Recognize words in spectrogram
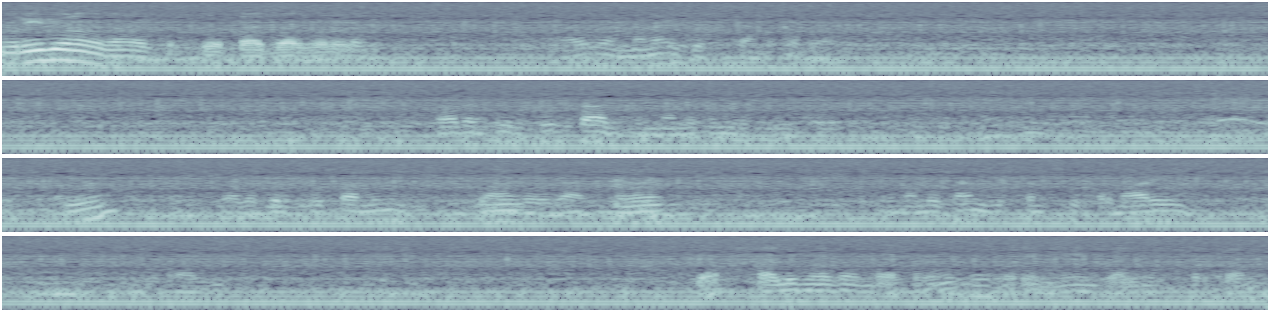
مرید ہونا چار کروڑ خالی میں گل کرتا ہوں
